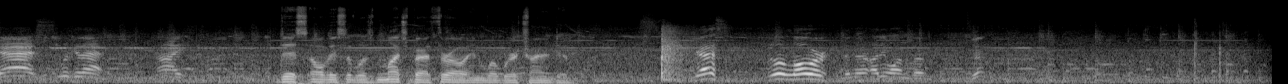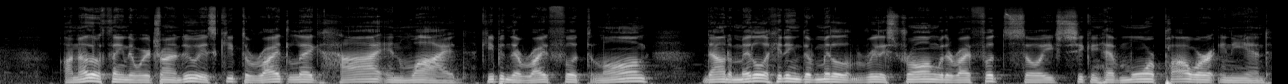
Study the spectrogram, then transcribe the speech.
Yes, look at that. Nice. This obviously was much better throw in what we we're trying to do. Yes, a little lower than the other one, but good. Another thing that we're trying to do is keep the right leg high and wide, keeping the right foot long down the middle, hitting the middle really strong with the right foot so she can have more power in the end.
